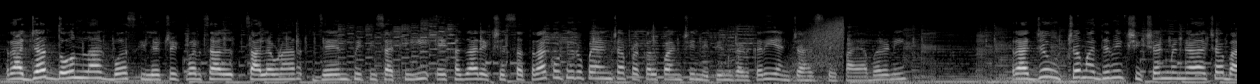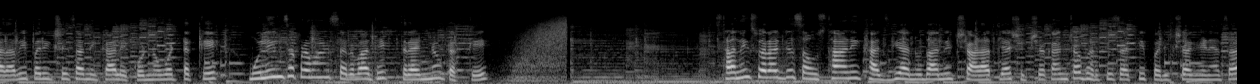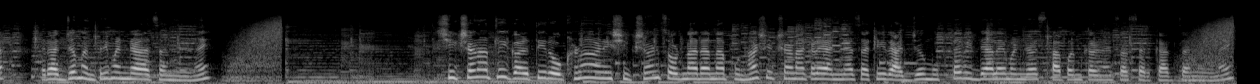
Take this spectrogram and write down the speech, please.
राज्यात दोन लाख बस इलेक्ट्रिकवर चाल चालवणार. जेएनपीटीसाठीही एक हजार एकशे सतरा कोटी रुपयांच्या प्रकल्पांची नितीन गडकरी यांच्या हस्ते पायाभरणी. राज्य उच्च माध्यमिक शिक्षण मंडळाच्या बारावी परीक्षेचा निकाल एकोणनव्वद टक्के. मुलींचं प्रमाण सर्वाधिक त्र्याण्णव टक्के. स्थानिक स्वराज्य संस्था आणि खाजगी अनुदानित शाळातल्या शिक्षकांच्या भरतीसाठी परीक्षा घेण्याचा राज्य मंत्रिमंडळाचा निर्णय. शिक्षणातली गळती रोखणं आणि शिक्षण सोडणाऱ्यांना पुन्हा शिक्षणाकडे आणण्यासाठी राज्य मुक्त विद्यालय मंडळ स्थापन करण्याचा सरकारचा निर्णय.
